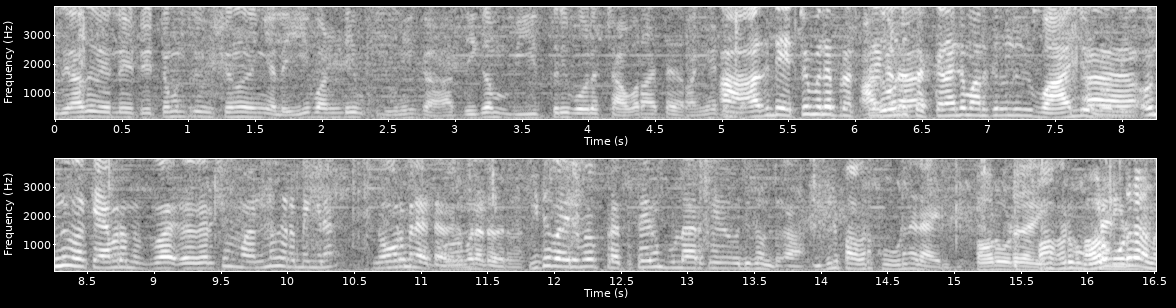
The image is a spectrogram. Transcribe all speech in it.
ഇതിനകത്ത് ഏറ്റവും വലിയ വിഷയം എന്ന് പറഞ്ഞാൽ ഈ വണ്ടി യൂണിക് അധികം വി ത്രീ പോലെ ചവറായിട്ട് ഇറങ്ങി അതിന്റെ ഏറ്റവും വലിയ പ്രത്യേകത സെക്കൻഡ് ഹാൻഡ് മാർക്കറ്റിൽ ഒരു വാല്യൂ ഒന്ന് ക്യാമറ വെർഷൻ മണ്ണ് പറയുമ്പോൾ ഇങ്ങനെ വരുന്നത്. ഇത് വരുമ്പോ പ്രത്യേകം പിള്ളേർക്ക് ഒരു ഇതുണ്ട്. ആ ഇതിന് പവർ കൂടുതലായിരിക്കും. പവർ കൂടുതലാണ്.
